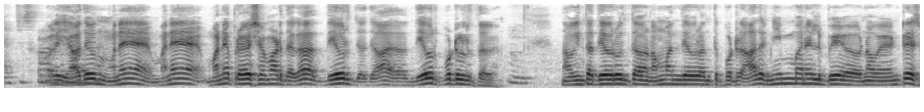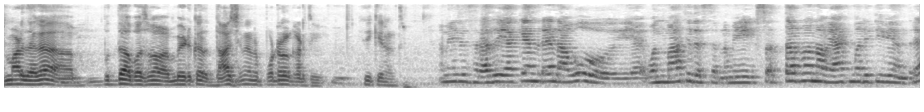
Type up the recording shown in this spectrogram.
ಹೆಚ್ಚಿಸ್ಕೊಳ್ಳೋದು ಯಾವುದೇ ಒಂದು ಮನೆ ಮನೆ ಮನೆ ಪ್ರವೇಶ ಮಾಡಿದಾಗ ದೇವ್ರ ದೇವ್ರ ಫೋಟೋಗಳಿರ್ತವೆ ಇರ್ತವೆ. ನಾವು ಇಂಥ ದೇವರು ಅಂತ ನಮ್ಮನ ದೇವರು ಅಂತ ಫೋಟೋ ಆದರೆ ನಿಮ್ಮ ಮನೇಲಿ ಬೇ ನಾವು ಎಂಟ್ರೆಸ್ ಮಾಡಿದಾಗ ಬುದ್ಧ ಬಸವ ಅಂಬೇಡ್ಕರ್ ದಾಸಿನ ಫೋಟೋಗಳು ಕಾಡ್ತೀವಿ. ಇದಕ್ಕೇನು ಹೇಳ್ತೀವಿ ನಿಜ ಸರ್ ಅದು ಯಾಕೆ ಅಂದ್ರೆ ನಾವು ಒಂದು ಮಾತಿದೆ ಸರ್ ನಮಗೆ ಸತ್ತವ್ರನ್ನ ನಾವು ಯಾಕೆ ಮರಿತೀವಿ ಅಂದ್ರೆ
